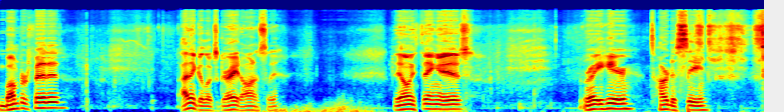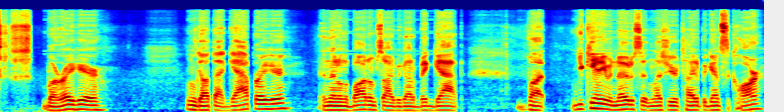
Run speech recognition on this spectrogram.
bumper fitted. I think it looks great, honestly. The only thing is, right here, it's hard to see. But right here, we got that gap right here. And then on the bottom side, we got a big gap. But you can't even notice it unless you're tight up against the car.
